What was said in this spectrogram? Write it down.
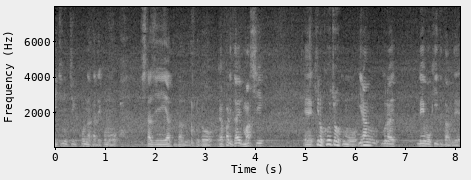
一日この中でこの下地やってたんですけど、やっぱりだいぶマシ。えー昨日空調服もいらんぐらい冷房効いてたんで、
